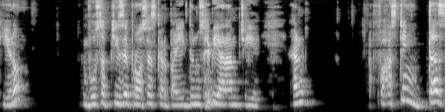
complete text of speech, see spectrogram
कि यू you नो know, वो सब चीज़ें प्रोसेस कर पाए एक दिन उसे भी आराम चाहिए। And fasting does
